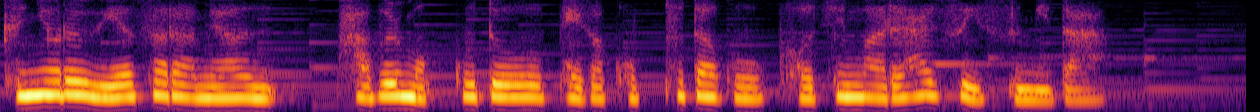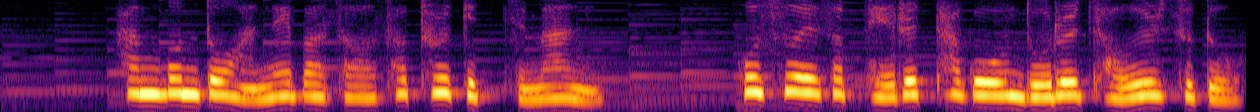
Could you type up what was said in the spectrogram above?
그녀를 위해서라면 밥을 먹고도 배가 고프다고 거짓말을 할 수 있습니다. 한 번도 안 해봐서 서툴겠지만 호수에서 배를 타고 노를 저을 수도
